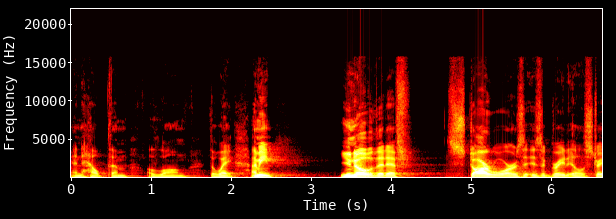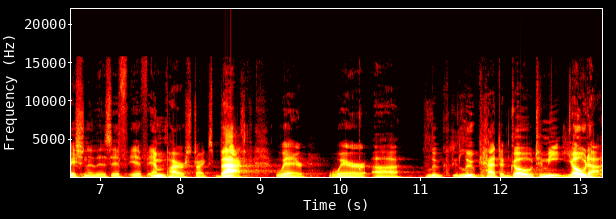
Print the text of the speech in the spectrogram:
and help them along the way. I mean, you know that if Star Wars is a great illustration of this, if, if Empire Strikes Back, where, where uh, Luke, Luke had to go to meet Yoda,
